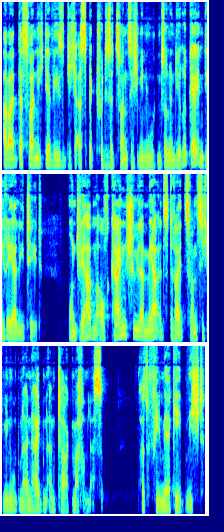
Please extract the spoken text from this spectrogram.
aber das war nicht der wesentliche Aspekt für diese 20 Minuten, sondern die Rückkehr in die Realität. Und wir haben auch keinen Schüler mehr als drei 20-Minuten-Einheiten am Tag machen lassen. Also viel mehr geht nicht.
